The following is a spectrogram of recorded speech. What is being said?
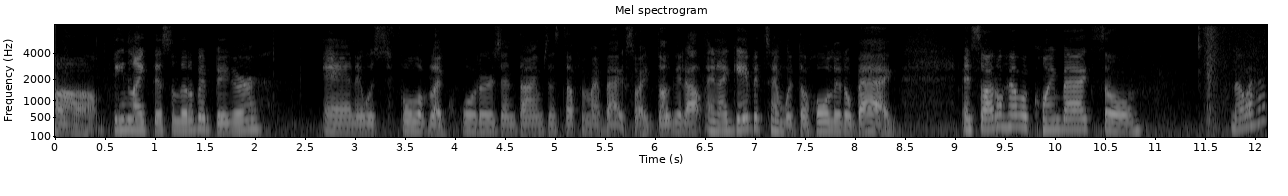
uh, thing like this a little bit bigger and it was full of like quarters and dimes and stuff in my bag. So I dug it out and I gave it to him with the whole little bag. And so I don't have a coin bag so now I have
